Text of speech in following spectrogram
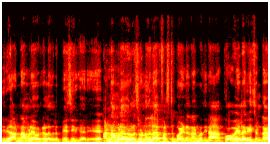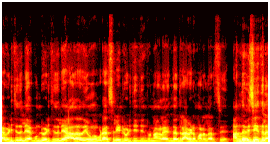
திரு அண்ணாமலை அவர்கள் அதில் பேசியிருக்காரு. அண்ணாமலை அவர்கள் சொன்னதில் ஃபர்ஸ்ட் பாயிண்ட் என்னன்னு பார்த்தீங்கன்னா கோவையில் ரீசெண்டாக வெடிச்சது இல்லையா? குண்டு வெடிச்சது இல்லையா? அதாவது இவங்க கூட சிலிண்டர் வெடிச்சிச்சுன்னு சொன்னாங்களே இந்த திராவிட மாடல் அரசு. அந்த விஷயத்தில்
